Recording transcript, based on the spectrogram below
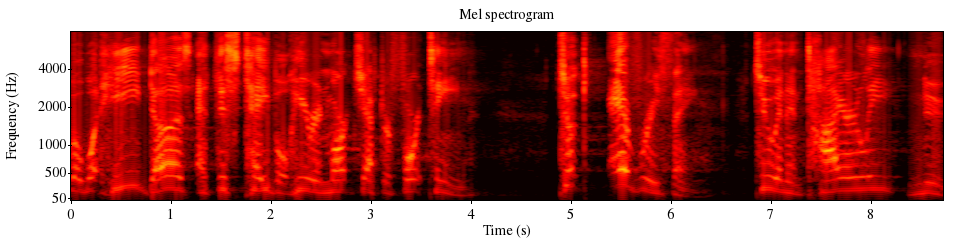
But what he does at this table here in Mark chapter 14 took everything to an entirely new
